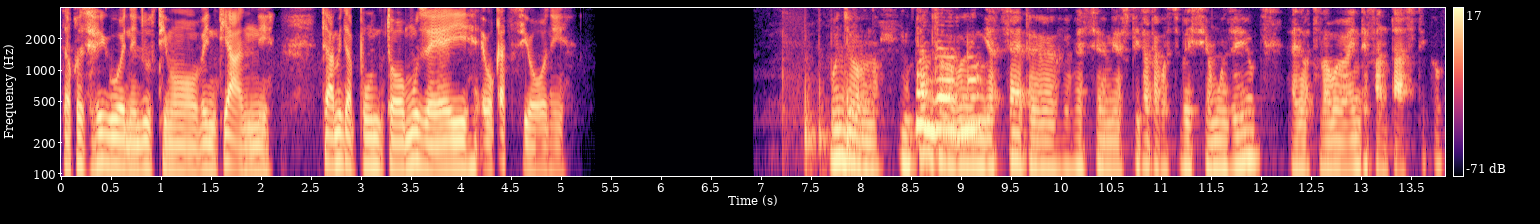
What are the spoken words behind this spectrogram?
da queste figure negli ultimi 20 anni, tramite appunto musei, evocazioni Buongiorno, intanto Buongiorno. la voglio ringraziare per essermi ospitata a questo bellissimo museo, hai fatto un lavoro veramente fantastico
